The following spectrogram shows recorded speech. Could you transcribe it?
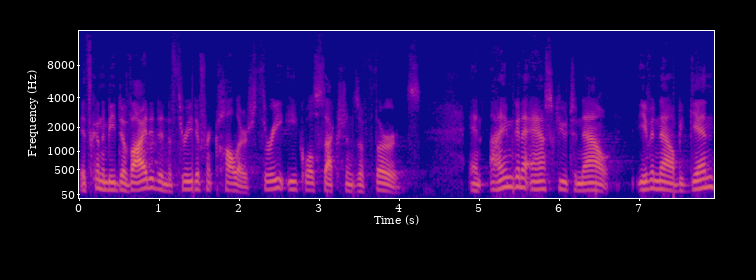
it's going to be divided into three different colors, three equal sections of thirds. And I'm going to ask you to now, even now, begin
